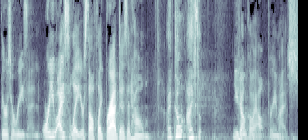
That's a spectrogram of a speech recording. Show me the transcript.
there's a reason or you isolate yourself like brad does at home I don't. I. so- you don't go out very much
